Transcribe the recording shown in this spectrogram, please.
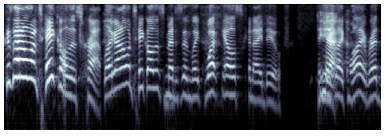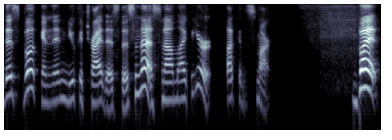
because I don't want to take all this crap. Like I don't want to take all this medicine. Like, what else can I do? And yeah. he's like, Well, I read this book, and then you could try this, this, and this. And I'm like, You're fucking smart. But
